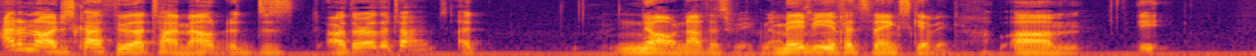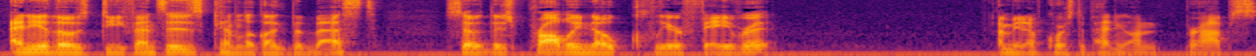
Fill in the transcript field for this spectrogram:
I don't know. I just kind of threw that time out. Does, are there other times? I, No, not this week. No, maybe if it's Thanksgiving. Um, it, any of those defenses can look like the best. So there's probably no clear favorite. I mean, of course, depending on perhaps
